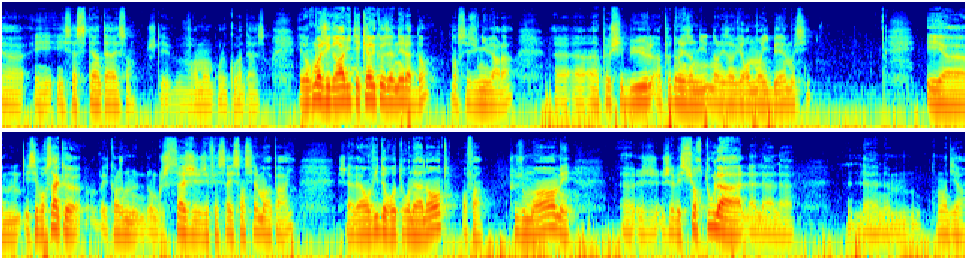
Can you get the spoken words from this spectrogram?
Euh, et, et, ça, c'était intéressant. C'était vraiment pour le coup intéressant. Et donc, moi, j'ai gravité quelques années là-dedans, dans ces univers-là. Un, un, peu chez Bull, un peu dans les, dans les environnements IBM aussi. Euh, et, c'est pour ça que quand je donc ça j'ai fait ça essentiellement à Paris. J'avais envie de retourner à Nantes, enfin plus ou moins, mais euh, j'avais surtout la, comment dire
